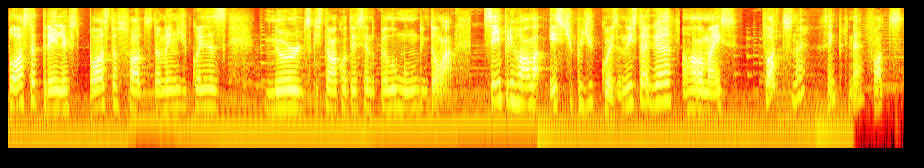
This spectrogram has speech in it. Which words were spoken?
posta trailers, posta fotos também de coisas nerds que estão acontecendo pelo mundo. Então lá sempre rola esse tipo de coisa. No Instagram rola mais fotos, né? Sempre, né? Fotos.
